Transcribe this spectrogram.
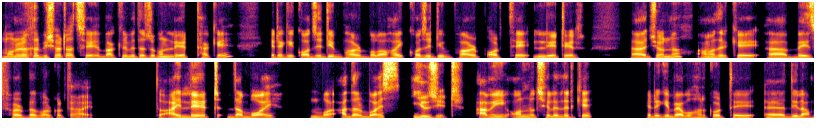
মনে রাখার বিষয়টা আছে বাক্যের ভিতরে যখন লেট থাকে, এটাকে কজেটিভ ভার্ব বলা হয়। কজেটিভ ভার্ব অর্থে লেটের জন্য আমাদেরকে বেজ ভার্ব ব্যবহার করতে হয়। তো I let the boy other other use it আমি অন্য ছেলেদেরকে এটাকে ব্যবহার করতে দিলাম,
